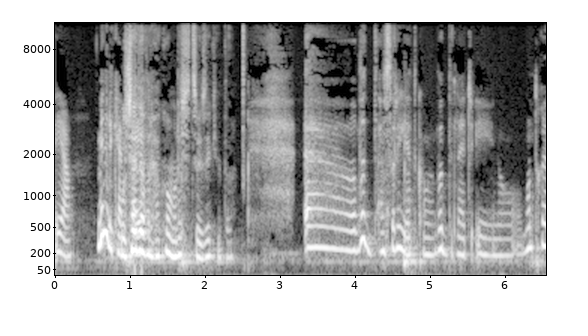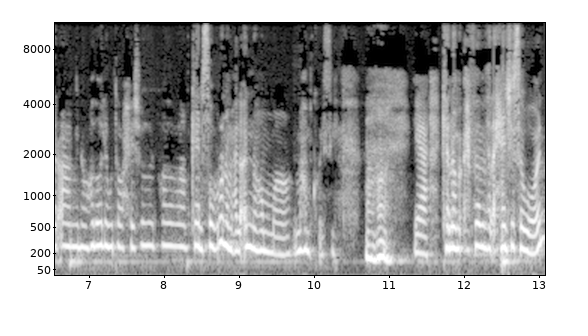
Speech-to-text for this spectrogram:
يا مين اللي كان وش هدف الحكومة ليش تسوي زي كذا؟ آه ضد عنصريتكم ضد اللاجئين ومنطقة غير آمنة وهذول متوحشون كانوا يصورونهم على أنهم ما هم كويسين. yeah كانوا مثلا الحين شو يسوون؟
